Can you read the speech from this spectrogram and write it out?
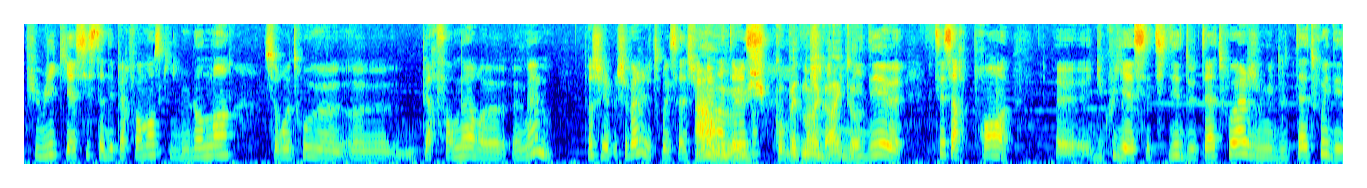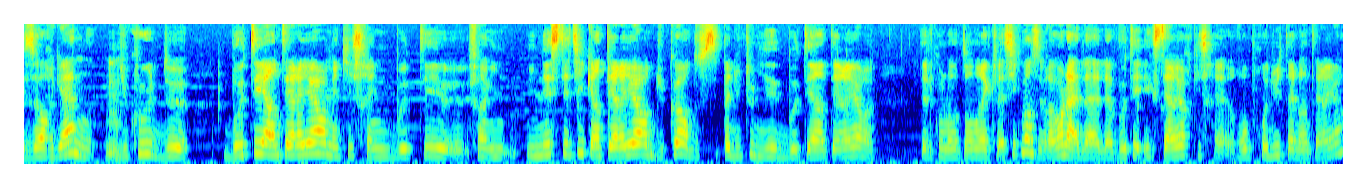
public qui assistent à des performances qui, le lendemain, se retrouvent euh, euh, performeurs eux-mêmes. Enfin, je, sais pas, j'ai trouvé ça super ah, intéressant. Oui, je suis complètement d'accord avec toi. L'idée, tu sais, ça reprend... du coup, il y a cette idée de tatouage, mais de tatouer des organes, hmm. du coup, de beauté intérieure, mais qui serait une beauté, enfin, une, esthétique intérieure du corps. C'est pas du tout l'idée de beauté intérieure tel qu'on l'entendrait classiquement, c'est vraiment la, la, beauté extérieure qui serait reproduite à l'intérieur.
